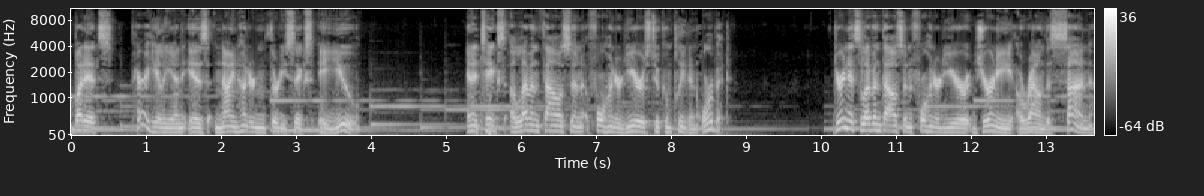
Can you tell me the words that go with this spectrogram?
but its perihelion is 936 AU, and it takes 11,400 years to complete an orbit. During its 11,400 year journey around the Sun,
